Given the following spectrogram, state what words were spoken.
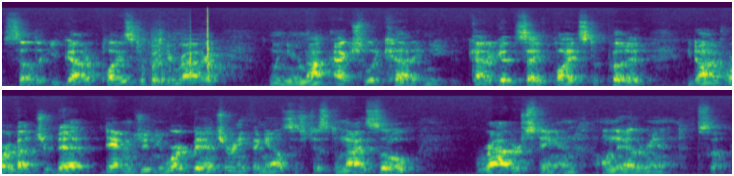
so that you've got a place to put your router when you're not actually cutting. You've got a good safe place to put it. You don't have to worry about your bit damaging your workbench or anything else. It's just a nice little router stand on the other end. So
